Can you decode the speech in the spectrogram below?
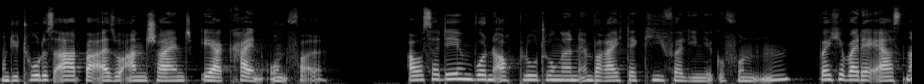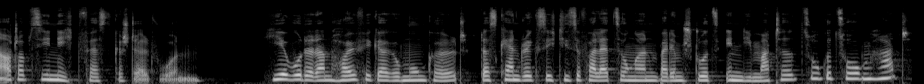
Und die Todesart war also anscheinend eher kein Unfall. Außerdem wurden auch Blutungen im Bereich der Kieferlinie gefunden, welche bei der ersten Autopsie nicht festgestellt wurden. Hier wurde dann häufiger gemunkelt, dass Kendrick sich diese Verletzungen bei dem Sturz in die Matte zugezogen hat.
